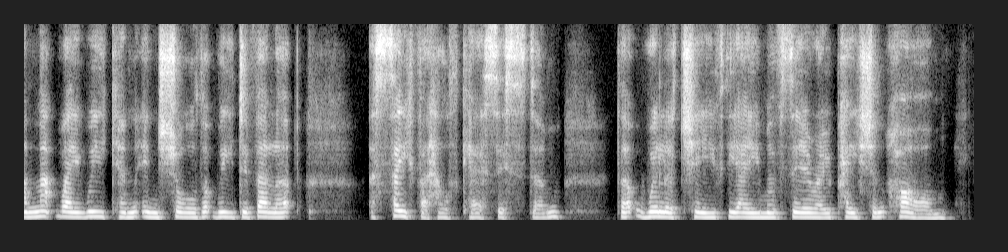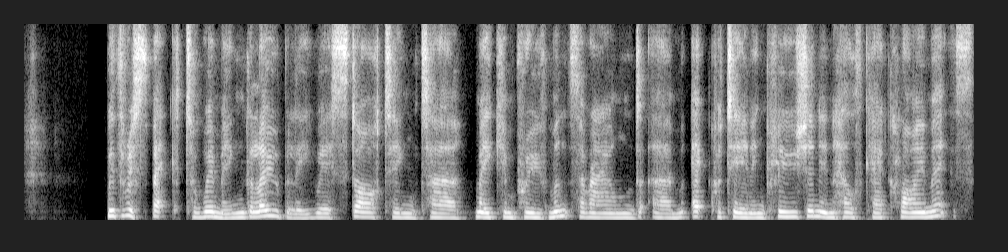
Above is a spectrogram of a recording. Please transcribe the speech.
and that way we can ensure that we develop a safer healthcare system that will achieve the aim of zero patient harm. With respect to women globally, we're starting to make improvements around um, equity and inclusion in healthcare climates.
